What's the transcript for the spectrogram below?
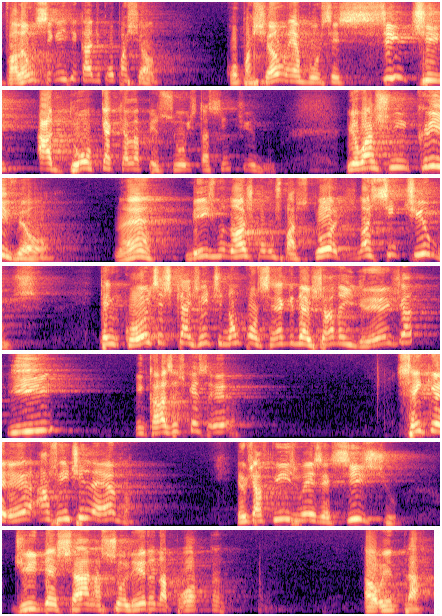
Falamos do significado de compaixão. Compaixão é você sentir a dor que aquela pessoa está sentindo. Eu acho incrível, né? Mesmo nós como os pastores, nós sentimos. Tem coisas que a gente não consegue deixar na igreja e em casa esquecer. Sem querer, a gente leva. Eu já fiz o exercício de deixar na soleira da porta ao entrar.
